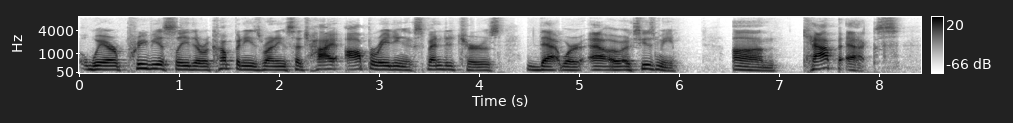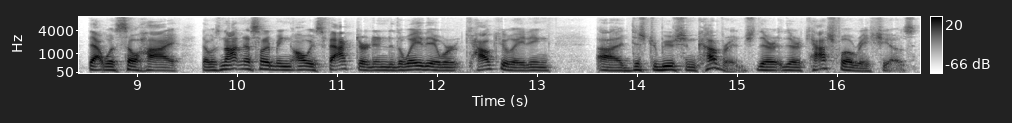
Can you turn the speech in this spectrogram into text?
where previously there were companies running such high operating expenditures that were, uh, excuse me, um, capex that was so high that was not necessarily being always factored into the way they were calculating uh, distribution coverage, their their cash flow ratios,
